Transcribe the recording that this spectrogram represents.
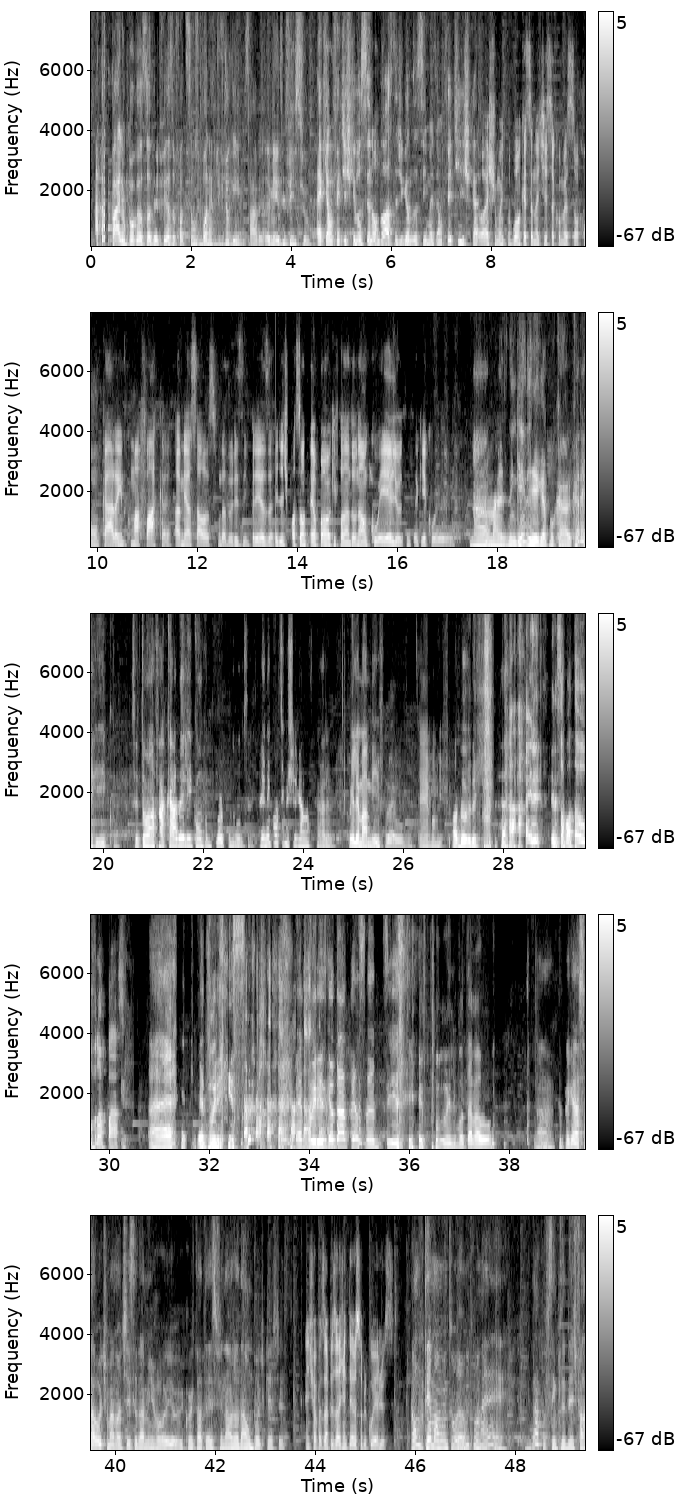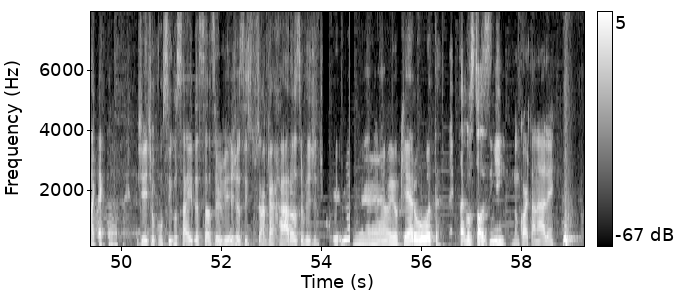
Atrapalha um pouco a sua defesa o fato de ser uns bonecos de videogame, sabe? É meio difícil. É que é um fetiche que você não gosta, digamos assim, mas é um fetiche, cara. Eu acho muito bom que essa notícia começou com o cara indo com uma faca ameaçar os fundadores da empresa. E a gente passou um tempão aqui falando, não, coelhos, não sei o que, coelho. Não, mas ninguém liga pro cara. O cara é rico. Você toma uma facada, ele compra um corpo novo. Ele nem conseguiu chegar nos caras, velho. Coelho é mamífero, é ovo. É, mamífero. Ó a dúvida aqui. ele, ele só bota ovo na pasta. Ah, é, é por isso. é por isso que eu tava pensando se, ele botava ovo. Ah, se eu pegar essa última notícia da Mihoyo e cortar até esse final, já dá um podcast esse. A gente vai fazer um episódio inteiro sobre coelhos. É um tema muito amplo, né? Não dá pra simplesmente falar que é contra. Gente, eu consigo sair dessa cerveja? Vocês agarraram a cerveja de coelho? Não, eu quero outra. Tá gostosinho, hein? Não corta nada, hein?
